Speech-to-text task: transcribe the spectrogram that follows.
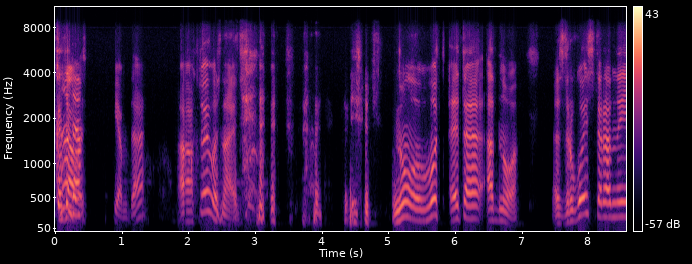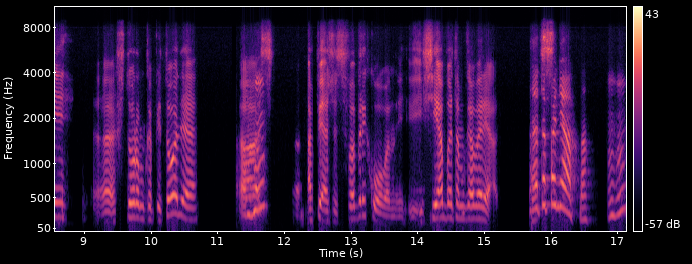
Казалось, кем, да? А кто его знает? Ну, вот это одно. С другой стороны, э, штурм Капитолия, с- опять же, сфабрикованный, и все об этом говорят. Ну, Это понятно. Мгм.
